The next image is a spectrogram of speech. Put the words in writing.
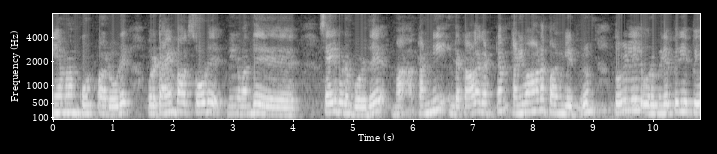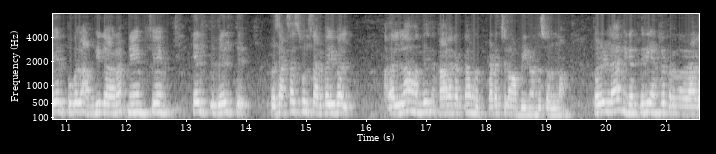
நியமனம் கோட்பாடோடு ஒரு டைம் பாக்ஸோடு நீங்கள் வந்து செயல்படும் பொழுது ம கன்னி இந்த காலகட்டம் கனிவான பலன்களை பெறும். தொழிலில் ஒரு மிகப்பெரிய பேர் புகழ் அங்கீகாரம் நேம் ஃபேம் ஹெல்த் வெல்த்து ஒரு சக்ஸஸ்ஃபுல் சர்வைவல் அதெல்லாம் வந்து இந்த காலகட்டம் உங்களுக்கு கிடச்சிரும் அப்படின்னு வந்து சொல்லலாம். தொழிலில் மிகப்பெரிய என்டர்பிரனராக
